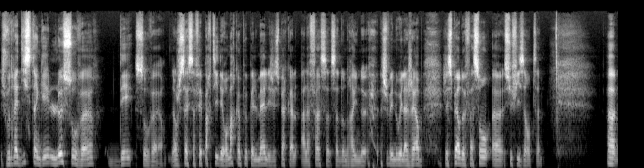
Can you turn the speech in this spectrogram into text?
je voudrais distinguer le sauveur des sauveurs. Alors je sais, ça fait partie des remarques un peu pêle-mêle et j'espère qu'à la fin, ça, donnera une... je vais nouer la gerbe, j'espère de façon euh, suffisante. Euh,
